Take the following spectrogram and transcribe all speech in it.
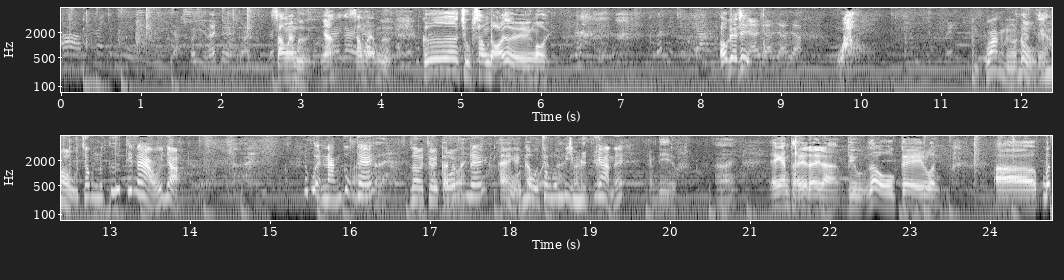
Ờ, 200 nghìn dạ có gì lát nữa em gửi xong em gửi nhá xong rồi em gửi. Cứ chụp xong đói rồi ngồi. Ok chị. Dạ dạ dạ dạ. Wow Thằng Quang này nó đổ cái màu trông nó cứ thế nào ấy nhở? Lúc vậy nắng cũng thế Giờ trời tối cũng thế. Đổ màu trông nó lại bị mịt đi hẳn ấy. em đi luôn đấy. Anh em thấy ở đây là view rất là ok luôn. Ờ, bất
